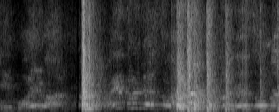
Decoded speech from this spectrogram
ఈ బోయవారు ప్రయత్నం చేస్తున్నారు.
